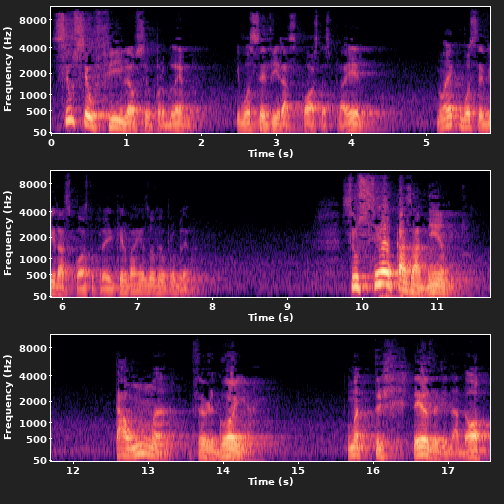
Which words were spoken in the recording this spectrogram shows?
Se o seu filho é o seu problema e você vira as costas para ele, não é que você vira as costas para ele que ele vai resolver o problema. Se o seu casamento está uma vergonha, uma tristeza de dar dó,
